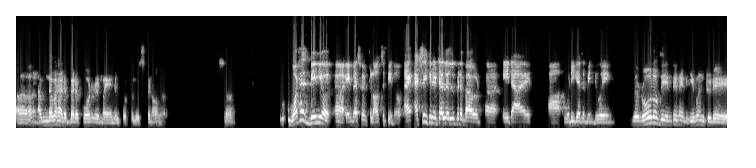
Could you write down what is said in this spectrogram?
Uh, mm. I've never had a better quarter in my angel portfolio. It's phenomenal. So what has been your uh, investment philosophy, though? Actually, can you tell a little bit about uh, 8i? Uh, what you guys have been doing? The role of the internet, even today,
